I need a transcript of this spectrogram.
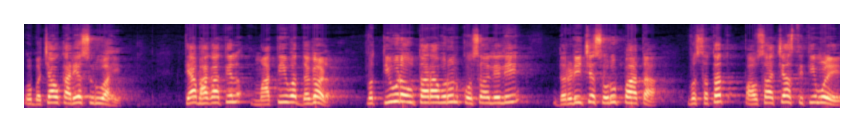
व बचाव कार्य सुरू आहे. त्या भागातील माती व दगड व तीव्र उतारावरून कोसळलेली दरडीचे स्वरूप पाहता व सतत पावसाच्या स्थितीमुळे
